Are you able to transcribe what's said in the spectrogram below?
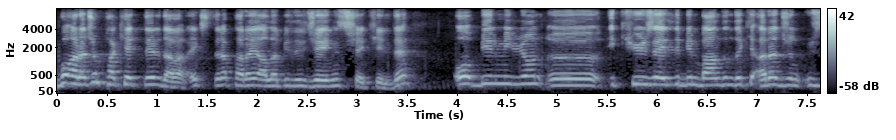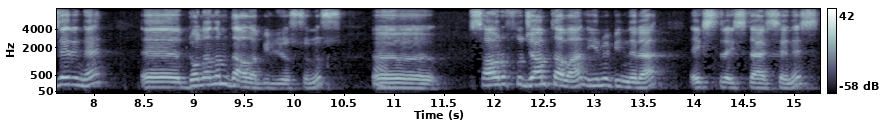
Bu aracın paketleri de var. Ekstra parayı alabileceğiniz şekilde. O 1 milyon e, 250 bin bandındaki aracın üzerine e, donanım da alabiliyorsunuz. E, sunrooflu cam tavan 20 bin lira ekstra isterseniz.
